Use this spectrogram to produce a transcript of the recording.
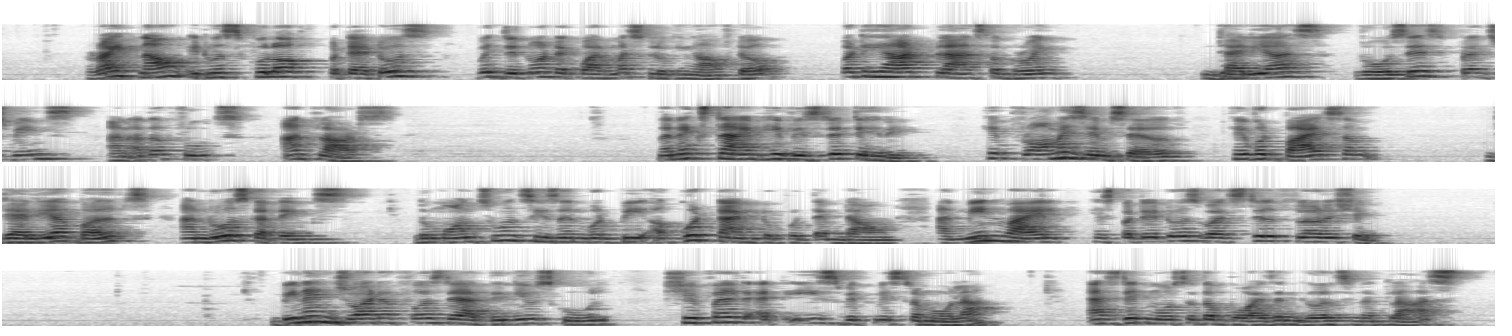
Right now it was full of potatoes which did not require much looking after, but he had plans for growing dahlias, roses, French beans, and other fruits and flowers. The next time he visited Tehri, he promised himself he would buy some dahlia bulbs and rose cuttings. The monsoon season would be a good time to put them down, and meanwhile his potatoes were still flourishing. Bina enjoyed her first day at the new school. She felt at ease with Miss Ramola, as did most of the boys and girls in her class.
